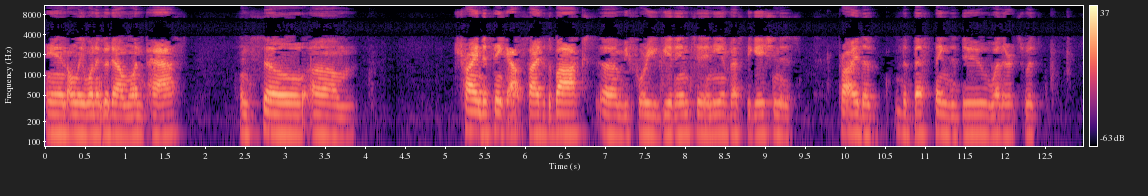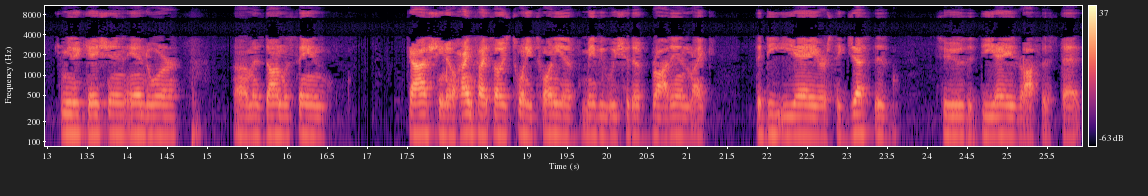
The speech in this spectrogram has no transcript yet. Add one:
and only want to go down one path. And so um, trying to think outside of the box um, before you get into any investigation is probably the, the best thing to do, whether it's with communication and or, um, as Don was saying, gosh, you know, hindsight's always 2020 of maybe we should have brought in like the DEA or suggested to the DA's office that,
